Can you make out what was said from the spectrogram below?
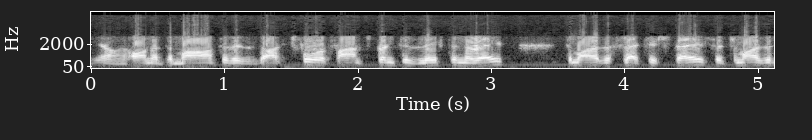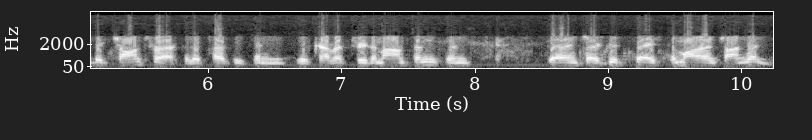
you know, on at the mark. So there's about four or five sprinters left in the race. Tomorrow's a flattish day, so tomorrow's a big chance for us. So let's hope we can recover through the mountains and go into a good stage tomorrow and try and win.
